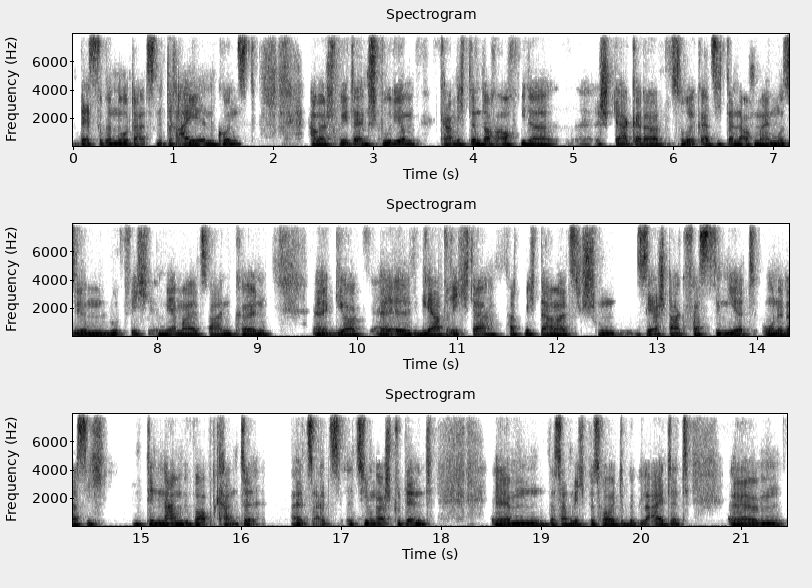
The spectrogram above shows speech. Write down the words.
bessere Note als eine 3 in Kunst. Aber später im Studium kam ich dann doch auch wieder äh, stärker da zurück, als ich dann mal im Museum Ludwig mehrmals war in Köln. Georg, äh, Gerhard Richter hat mich damals schon sehr stark fasziniert, ohne dass ich den Namen überhaupt kannte als, als, als junger Student. Ähm, das hat mich bis heute begleitet. Ähm,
